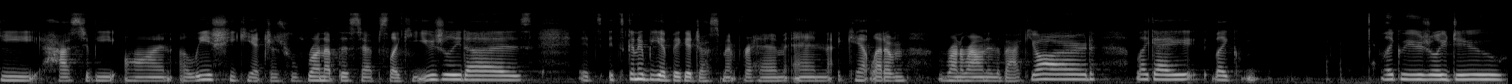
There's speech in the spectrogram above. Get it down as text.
he has to be on a leash. He can't just run up the steps like he usually does. It's it's going to be a big adjustment for him and I can't let him run around in the backyard like I like like we usually do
